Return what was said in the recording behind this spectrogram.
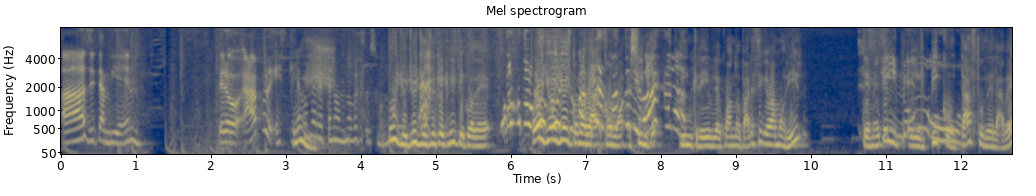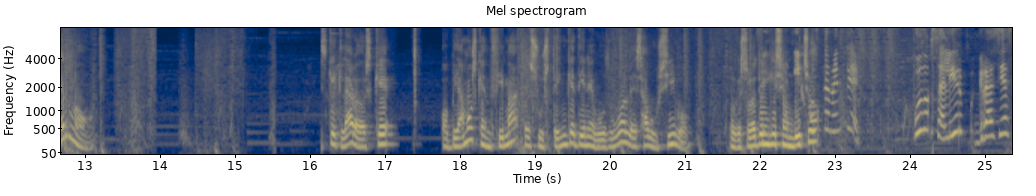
Ah, sí, también. Pero, ah, pero es que luego me retan a uno versus uno. Uy, uy, uy, uy, qué crítico de. Uy, uy, uy, como, da, como es increíble. Cuando parece que va a morir, te mete el, picotazo del Averno. Es que claro, es que obviamos que encima el sustain que tiene Woodwall es abusivo. Porque solo tiene que irse a un bicho. Justamente, salir gracias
